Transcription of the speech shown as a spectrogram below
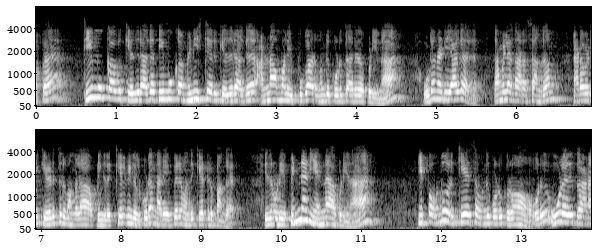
அப்போ திமுகவுக்கு எதிராக திமுக மினிஸ்டருக்கு எதிராக அண்ணாமலை புகார் வந்து கொடுத்தாரு அப்படின்னா உடனடியாக தமிழக அரசாங்கம் நடவடிக்கை எடுத்துருவாங்களா அப்படிங்கிற கேள்விகள் கூட நிறைய பேர் வந்து கேட்டிருப்பாங்க. இதனுடைய பின்னணி என்ன அப்படின்னா இப்போ வந்து ஒரு கேஸை வந்து கொடுக்குறோம். ஒரு ஊழலுக்கான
